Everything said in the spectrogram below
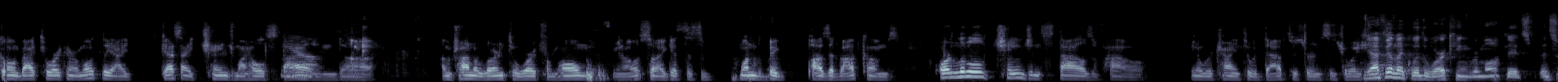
going back to working remotely, I guess I changed my whole style, Yeah. and uh, I'm trying to learn to work from home. You know, so I guess that's one of the big positive outcomes, or a little change in styles of how you know we're trying to adapt to certain situations. yeah i feel like with working remotely it's it's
